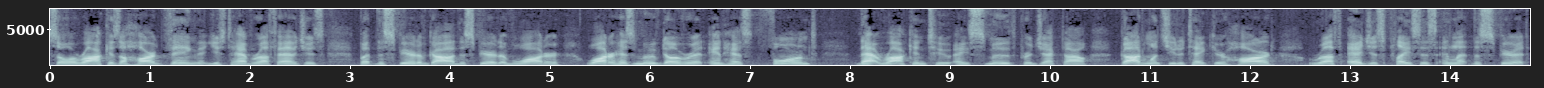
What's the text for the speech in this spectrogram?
So a rock is a hard thing that used to have rough edges, but the Spirit of God, the Spirit of water, water has moved over it and has formed that rock into a smooth projectile. God wants you to take your hard, rough edges places and let the Spirit,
